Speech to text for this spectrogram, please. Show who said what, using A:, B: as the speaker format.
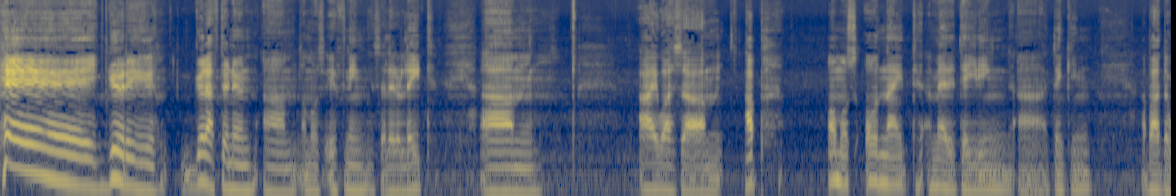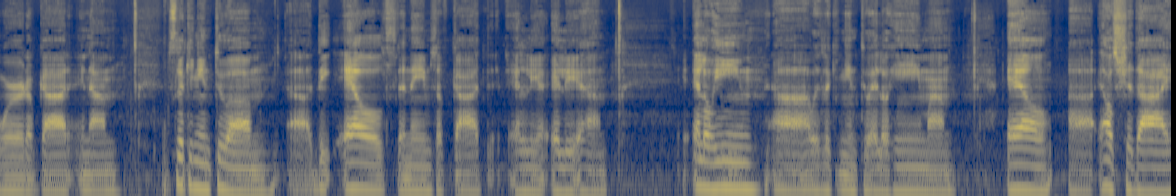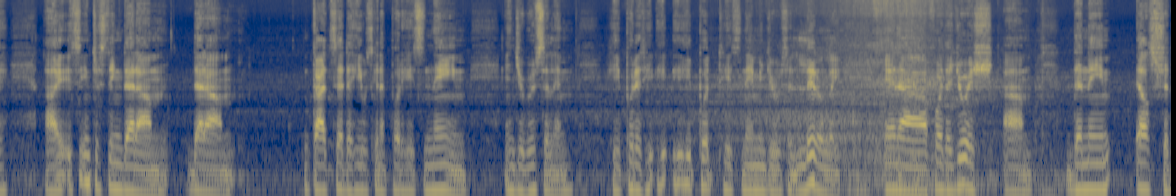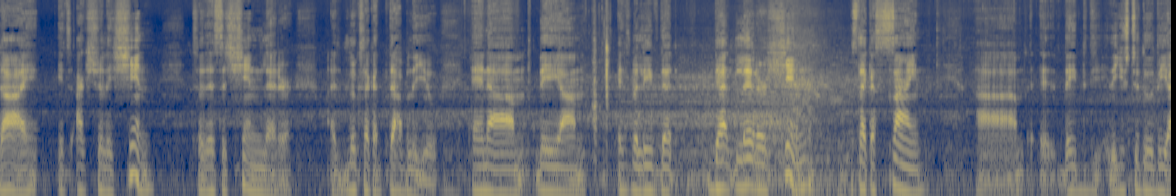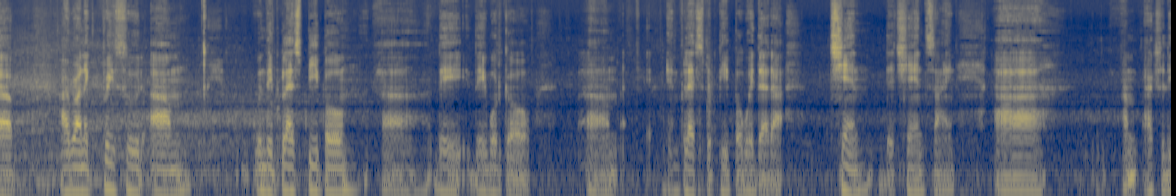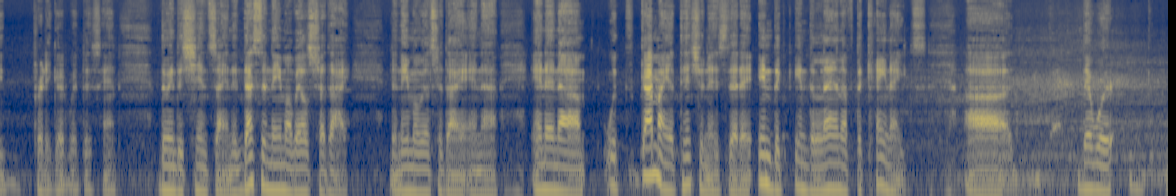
A: Hey, goody, good afternoon. Um, almost evening. It's a little late. Um, I was um, up almost all night meditating, uh, thinking about the Word of God, and um, was looking into um, uh, the L's, the names of God, Eli, Eli, um, Elohim. Uh, I was looking into Elohim, um, El, uh, El Shaddai. Uh, it's interesting that um that um God said that He was going to put His name in Jerusalem. He put it. He, he put His name in Jerusalem literally, and uh, for the Jewish, um, the name El Shaddai it's actually Shin. So there's a Shin letter. It looks like a W, and um, they um, it's believed that that letter Shin is like a sign. Um, they they used to do the uh, Aaronic priesthood um, when they bless people. Uh, they they would go um, and bless the people with that uh, chin, the chin sign. Uh, I'm actually pretty good with this hand, doing the chin sign, and that's the name of El Shaddai, the name of El Shaddai, and uh, and then um, what got my attention is that uh, in the in the land of the Canaanites, uh, there were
